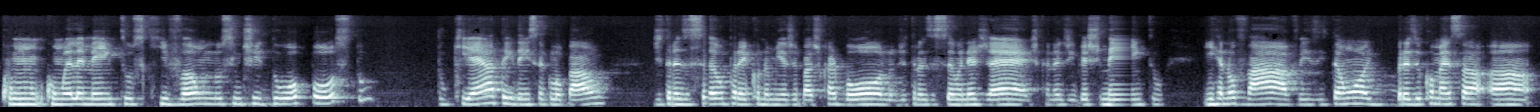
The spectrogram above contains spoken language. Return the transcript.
com, com elementos que vão no sentido oposto do que é a tendência global, de transição para economias de baixo carbono, de transição energética, né, de investimento em renováveis. Então, o Brasil começa a,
